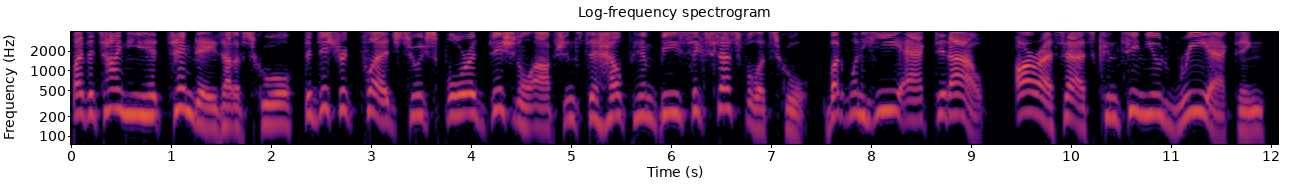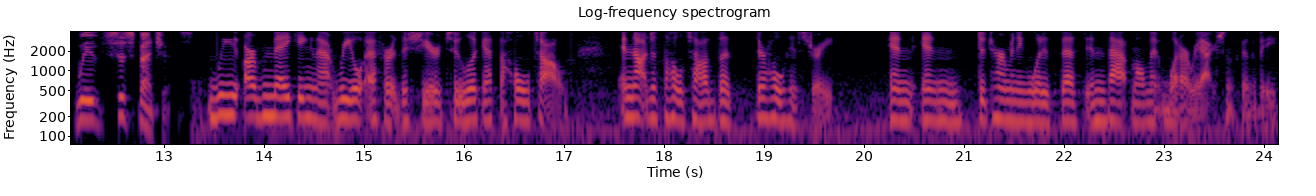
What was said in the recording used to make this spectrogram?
By the time he hit 10 days out of school, the district pledged to explore additional options to help him be successful at school. But when he acted out, RSS continued reacting with suspensions. We are making that real effort this year to look at the whole child, and not just the whole child, but their whole history, and, and determining what is best in that moment, what our reaction is going to be.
